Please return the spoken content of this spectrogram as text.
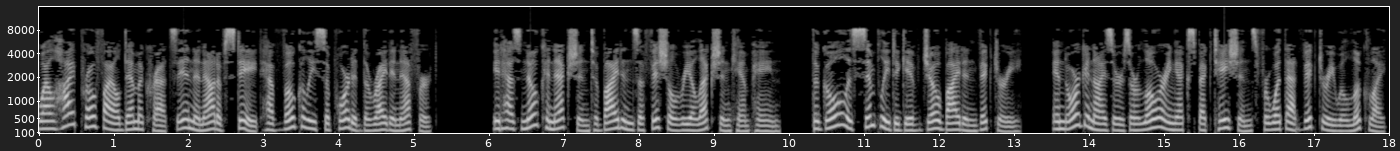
While high-profile Democrats in and out of state have vocally supported the write-in effort, it has no connection to Biden's official re-election campaign. The goal is simply to give Joe Biden victory. And organizers are lowering expectations for what that victory will look like.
